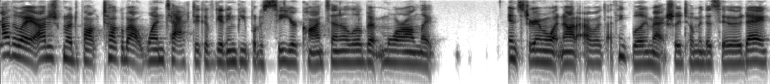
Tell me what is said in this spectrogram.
by the way, I just wanted to talk, talk about one tactic of getting people to see your content a little bit more on like Instagram and whatnot. I was, I think William actually told me this the other day.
